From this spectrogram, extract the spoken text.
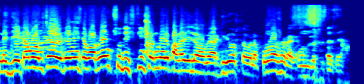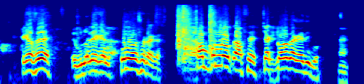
মানে যেটা মন চায় ওইটা নিতে পারবেন শুধু স্ক্রিনশট মেরে পাঠা দিলে হবে আর কিছু করতে হবে না। পনেরোশো টাকা। পনেরোশো টাকা। ঠিক আছে? এগুলো দেখেন পনেরোশো টাকা। সম্পূর্ণ কাছে চেক করে দেখা দিব। হ্যাঁ।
